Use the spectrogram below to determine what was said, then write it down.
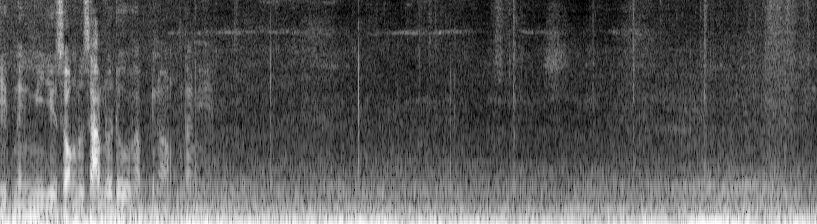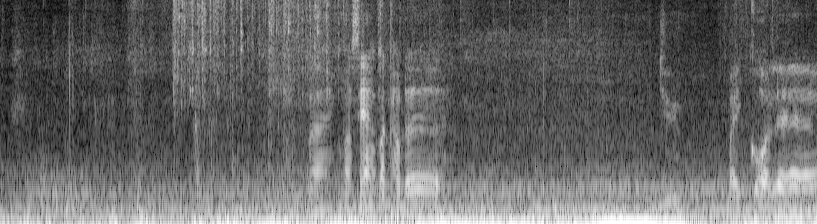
ทิตย์หนึ่งมีอยู่สองหรือสามฤดูครับพี่น้องทางนี้ไปขอแซงก่อนครับเด้อไปก่อนแล้ว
